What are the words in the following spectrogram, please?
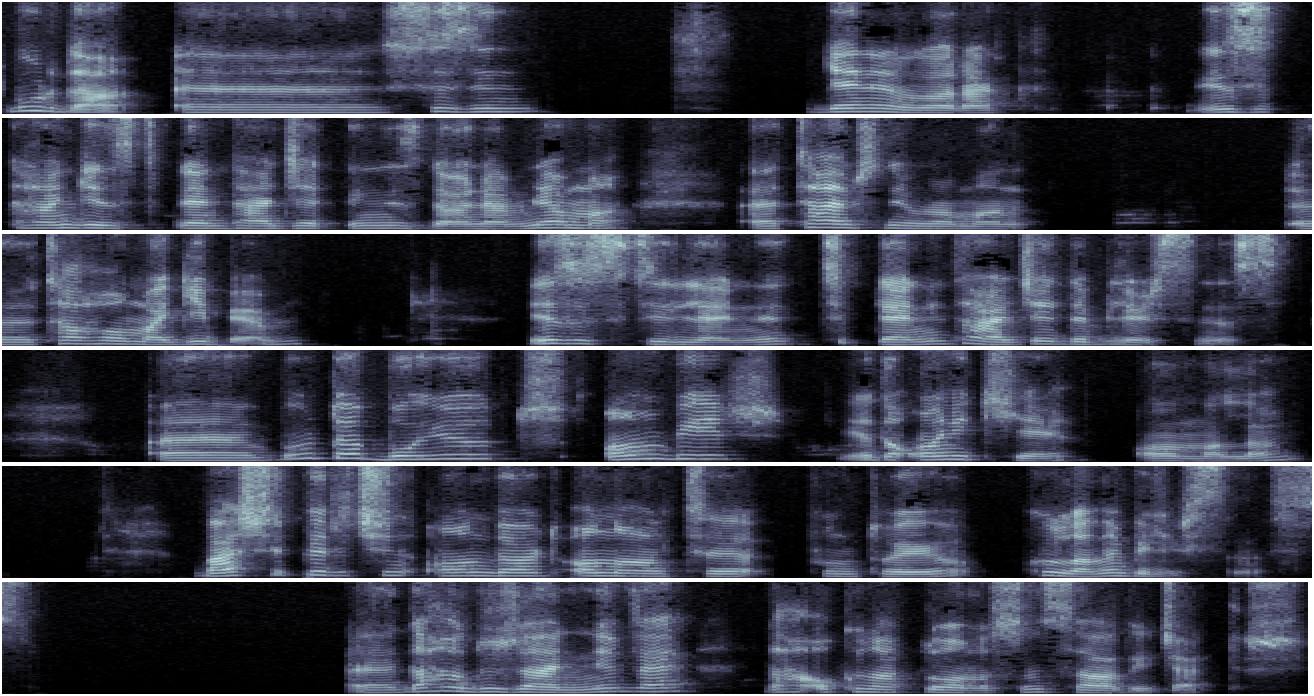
Burada e, sizin genel olarak yazı, hangi yazı tiplerini tercih ettiğiniz de önemli ama e, Times New Roman, e, Tahoma gibi yazı stillerini, tiplerini tercih edebilirsiniz. E, burada boyut 11 ya da 12 olmalı. Başlıklar için 14-16 puntoyu kullanabilirsiniz. E, daha düzenli ve daha okunaklı olmasını sağlayacaktır.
